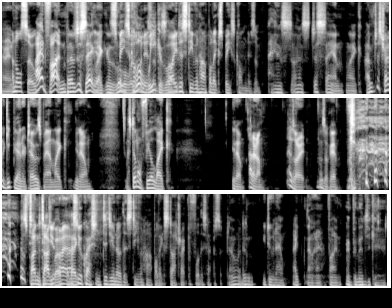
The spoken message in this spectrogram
All right. And also, I had fun, but I was just saying, like, it was a little, a little communism. weak as long. Why does Stephen Harper like space communism? I was, I was just saying, like, I'm just trying to keep you on your toes, man. Like, you know, I still don't feel like, you know, I don't know. That was all right. That was okay. it was fun to talk you, about. I asked like, you a question. Did you know that Stephen Harper likes Star Trek before this episode? no, I didn't. You do now. I okay, fine. I've been educated.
